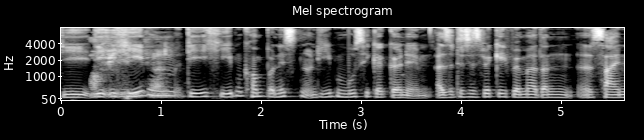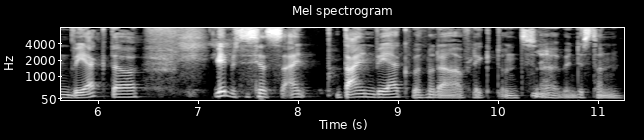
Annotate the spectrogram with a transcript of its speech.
die, die ich jedem, die ich jedem Komponisten und jedem Musiker gönne. Also das ist wirklich, wenn man dann äh, sein Werk da, eben, es ist ja sein, dein Werk, was man da auflegt und ja. äh, wenn das dann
